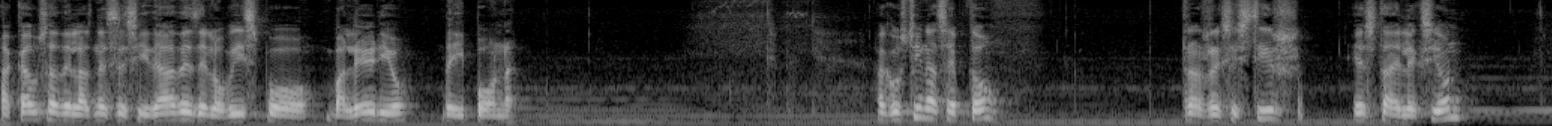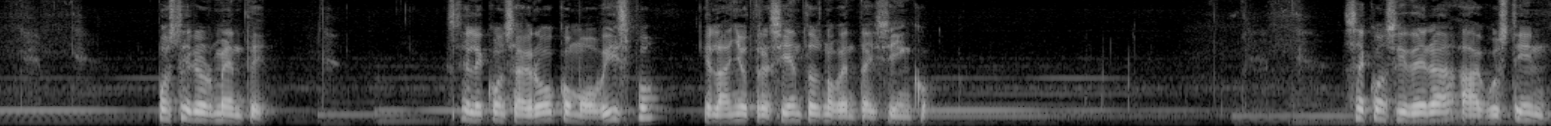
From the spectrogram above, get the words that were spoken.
a causa de las necesidades del obispo Valerio de Hipona. Agustín aceptó tras resistir esta elección. Posteriormente, se le consagró como obispo el año 395. Se considera a Agustín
